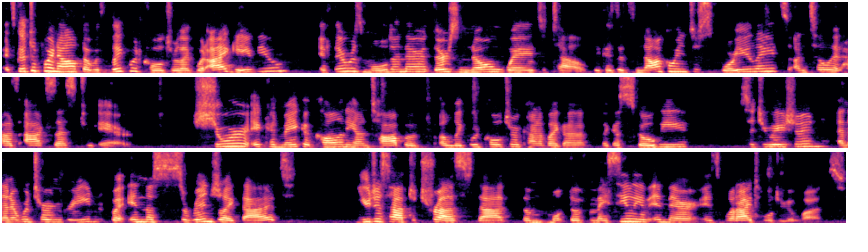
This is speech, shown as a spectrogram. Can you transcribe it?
It's good to point out that with liquid culture, like what I gave you, if there was mold in there, there's no way to tell because it's not going to sporulate until it has access to air. Sure, it could make a colony on top of a liquid culture, kind of like a like a SCOBY situation, and then it would turn green. But in the syringe like that, you just have to trust that the the mycelium in there is what I told you it was.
